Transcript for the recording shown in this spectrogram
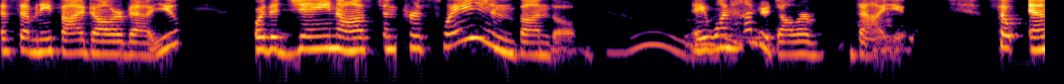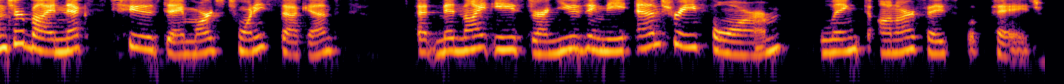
a $75 value, or the Jane Austen Persuasion Bundle, a $100 value. So enter by next Tuesday, March 22nd at midnight Eastern using the entry form linked on our Facebook page.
